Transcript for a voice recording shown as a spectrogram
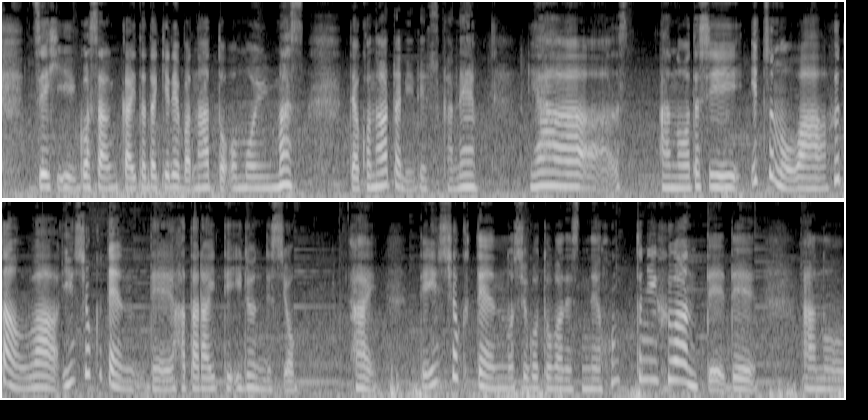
ぜひご参加いただければなと思います。ではこの辺りですかね。いやあの私いつもは普段は飲食店で働いているんですよ。はい。で飲食店の仕事がですね本当に不安定であのも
